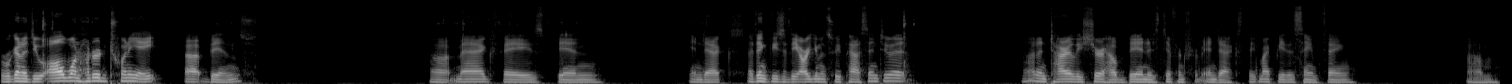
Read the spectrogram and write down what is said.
we're gonna do all 128 uh, bins. Uh, mag, phase, bin, index. I think these are the arguments we pass into it. Not entirely sure how bin is different from index. They might be the same thing. Um,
